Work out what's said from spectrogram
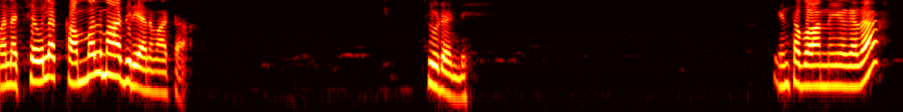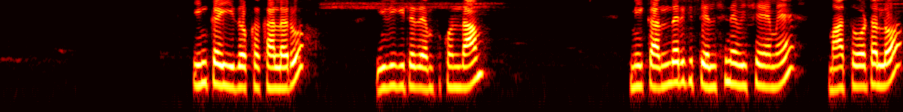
మన చెవుల కమ్మల మాదిరి అనమాట చూడండి. ఎంత బాగున్నాయో కదా. ఇంకా ఇదొక కలరు. ఇవి గిట తెంపుకుందాం. మీకు అందరికీ తెలిసిన విషయమే మా తోటలో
